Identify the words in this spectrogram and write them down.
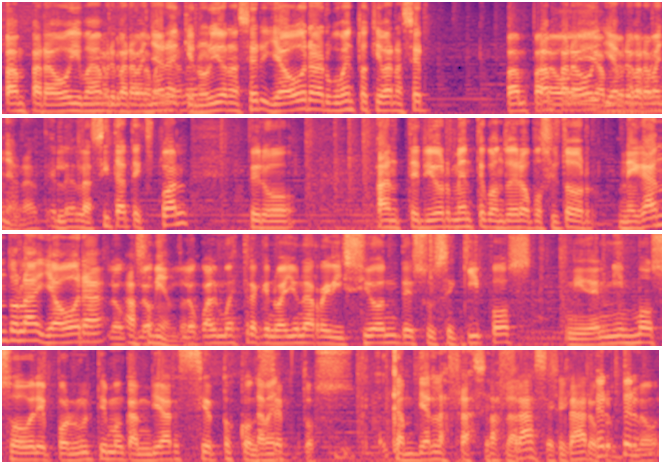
pan para hoy y hambre para, mañana, que no lo iban a hacer, y ahora el argumento es que van a ser pan para, hoy, y hambre para, mañana. la cita textual, pero anteriormente cuando era opositor, negándola y ahora lo, asumiendo. Lo, cual muestra que no hay una revisión de sus equipos ni del mismo sobre, por último, cambiar ciertos conceptos. Cambiar las frases. Las frases, claro. Pero,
